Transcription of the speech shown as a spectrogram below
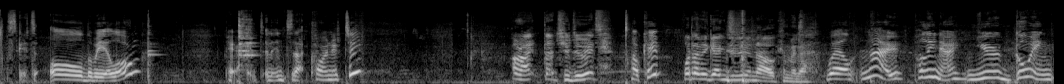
Let's get it all the way along. Perfect. And into that corner too. All right, that should do it. Okay. What are we going to do now, Camilla? Well, now, Paulina, you're going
